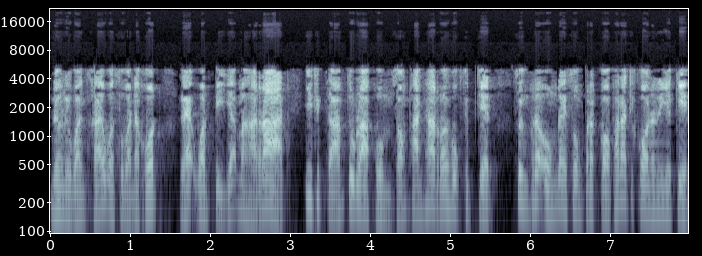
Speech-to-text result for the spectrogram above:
เนื่องในวันคล้ายวันสวรรคต และวันปิยมหาราช 23 ตุลาคม 2567ซึ่งพระองค์ได้ทรงประกอบพระราชกรณียกิจ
